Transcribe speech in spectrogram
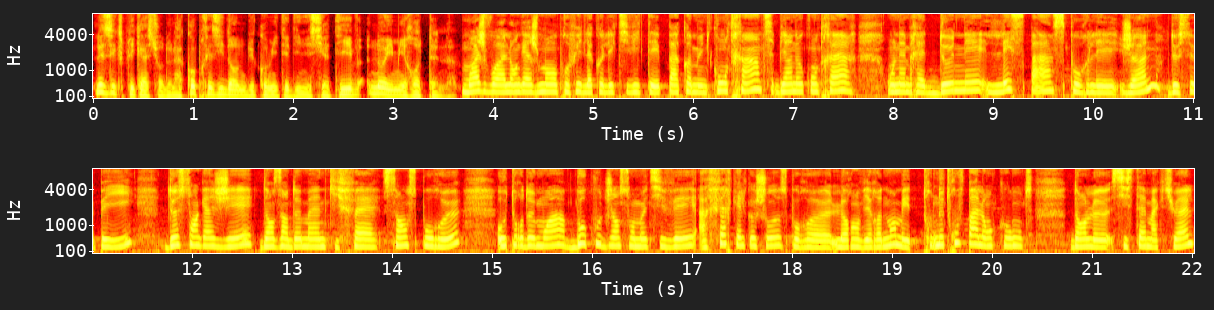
Les explications de la coprésidente du comité d'initiative, Noémie Rotten. Moi, je vois l'engagement au profit de la collectivité pas comme une contrainte, bien au contraire, on aimerait donner l'espace pour les jeunes de ce pays de s'engager dans un domaine qui fait sens pour eux. Autour de moi, beaucoup de gens sont motivés à faire quelque chose pour euh, leur environnement, mais ne trouvent pas l'encontre dans le système actuel.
